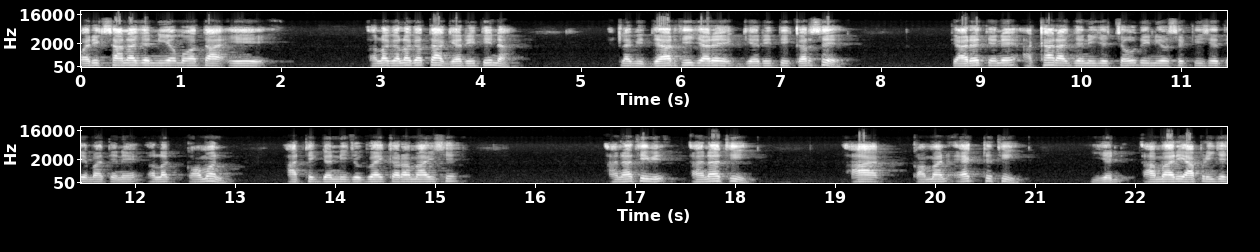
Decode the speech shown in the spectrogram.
પરીક્ષાના જે નિયમો હતા એ અલગ અલગ હતા ગેરરીતિના. એટલે વિદ્યાર્થી જ્યારે ગેરરીતિ કરશે, ત્યારે તેને આખા રાજ્યની જે ચૌદ યુનિવર્સિટી છે તેમાં તેને અલગ કોમન આર્થિક દંડની જોગવાઈ કરવામાં આવી છે. આનાથી આનાથી આ કોમન એક્ટથી અમારી આપણી જે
